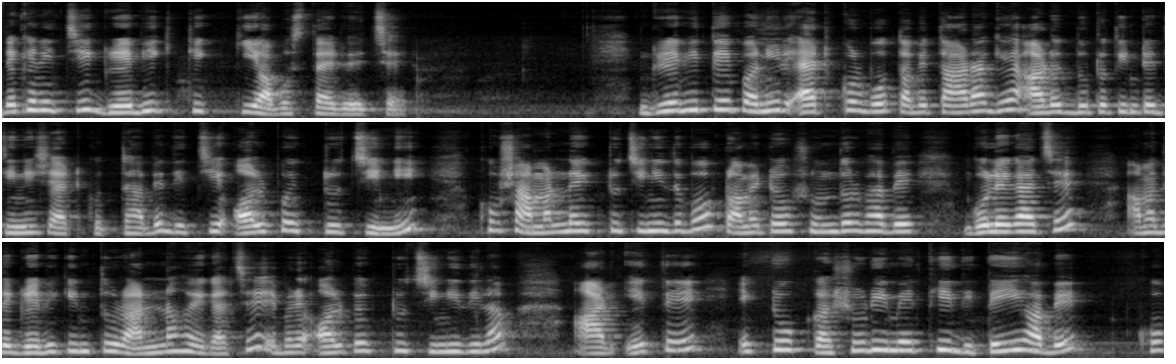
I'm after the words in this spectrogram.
দেখে নিচ্ছি গ্রেভি ঠিক কী অবস্থায় রয়েছে। গ্রেভিতে পনির অ্যাড করব, তবে তার আগে আরও দুটো তিনটে জিনিস অ্যাড করতে হবে। দিচ্ছি অল্প একটু চিনি, খুব সামান্য একটু চিনি দেবো। টমেটো সুন্দরভাবে গলে গেছে, আমাদের গ্রেভি কিন্তু রান্না হয়ে গেছে, এবারে অল্প একটু চিনি দিলাম। আর এতে একটু কসুরি মেথি দিতেই হবে, খুব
